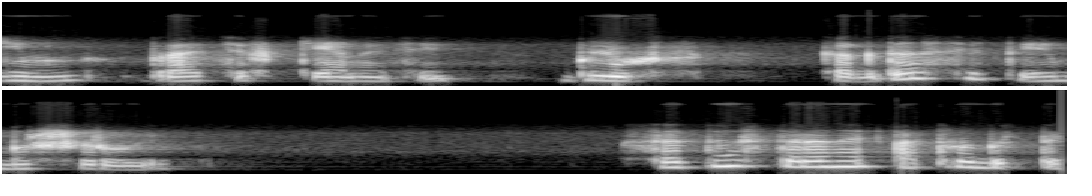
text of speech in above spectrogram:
гимн братьев Кеннеди, блюз, когда святые маршируют. С одной стороны от Роберта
